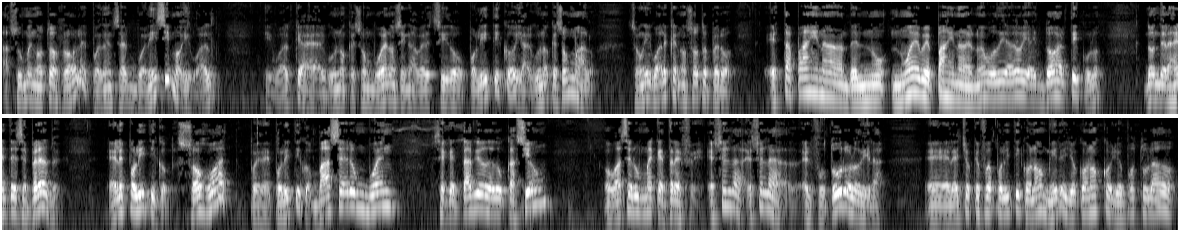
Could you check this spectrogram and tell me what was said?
asumen otros roles, pueden ser buenísimos, igual, igual que hay algunos que son buenos sin haber sido políticos y algunos que son malos, son iguales que nosotros, pero esta página del nueve páginas del Nuevo Día de hoy hay dos artículos donde la gente dice, espérate, él es político. ¿So what? Pues es político. ¿Va a ser un buen secretario de educación o va a ser un mequetrefe? Eso es, la, eso es la, el futuro, lo dirá. Eh, el hecho que fue político, no. Mire, yo conozco, yo he postulado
